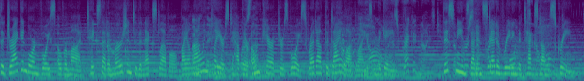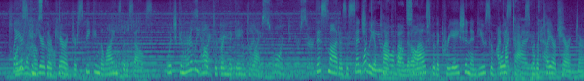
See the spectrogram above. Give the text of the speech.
The Dragonborn voice-over mod takes that immersion to the next level by allowing players to have their own character's voice read out the dialogue lines in the game. This means that instead of reading the text on the screen, players can hear their character speaking the lines themselves, which can really help to bring the game to life. This mod is essentially a platform that allows for the creation and use of voice packs for the player character.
